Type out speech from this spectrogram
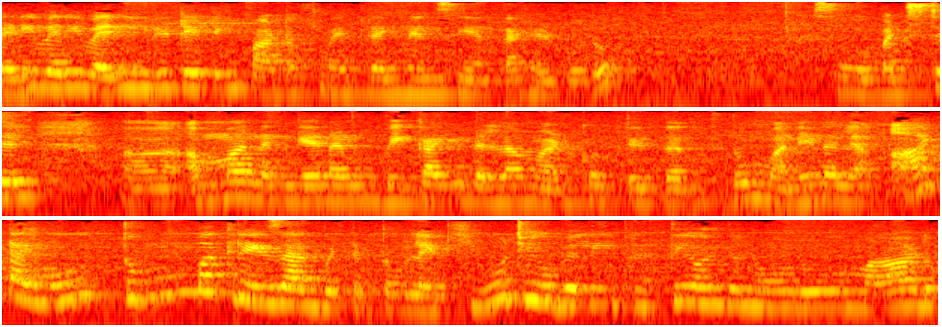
very very very irritating part of my pregnancy ಅಂತ ಹೇಳ್ಬೋದು. ಸೊ ಬಟ್ ಸ್ಟಿಲ್ ಅಮ್ಮ ನನಗೆ ನನಗೆ ಬೇಕಾಗಿದ್ದೆಲ್ಲ ಮಾಡ್ಕೊಟ್ಟಿದ್ದಂಥದ್ದು ಮನೆಯಲ್ಲೇ. ಆ ಟೈಮು ತುಂಬ ಕ್ರೇಜ್ ಆಗಿಬಿಟ್ಟಿತ್ತು. ಲೈಕ್ ಯೂಟ್ಯೂಬಲ್ಲಿ ಪ್ರತಿಯೊಂದು ನೋಡು, ಮಾಡು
